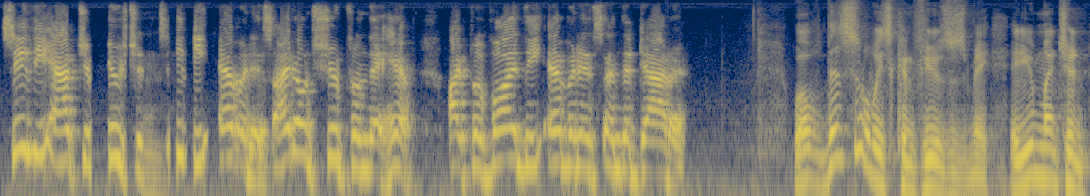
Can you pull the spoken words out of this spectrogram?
see the attribution, mm. see the evidence. I don't shoot from the hip. I provide the evidence and the data. Well, this always confuses me. You mentioned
